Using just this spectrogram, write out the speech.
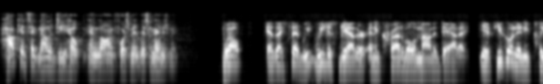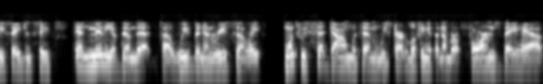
How can technology help in law enforcement risk management? Well, as I said, we, we just gather an incredible amount of data. If you go into any police agency, and many of them that uh, we've been in recently, once we sit down with them and we start looking at the number of forms they have,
